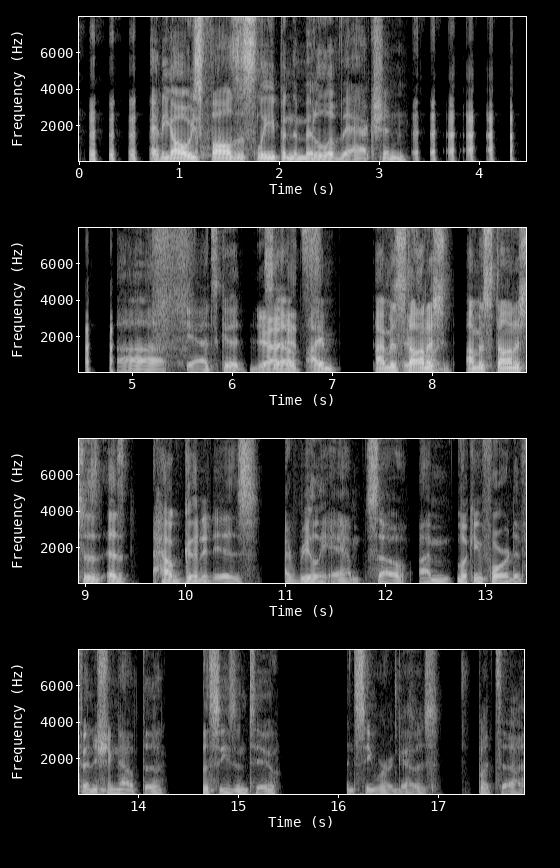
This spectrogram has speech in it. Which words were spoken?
and he always falls asleep in the middle of the action. Uh, yeah, it's good. Yeah, So it's- I'm I'm astonished. fun. I'm astonished as, as how good it is. I really am. So I'm looking forward to finishing out the the season two and see where it goes. But uh,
